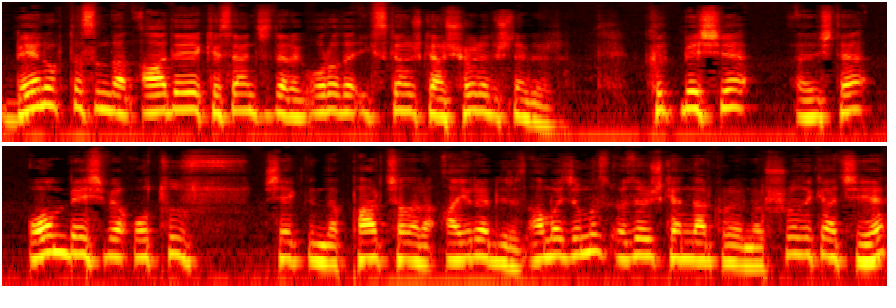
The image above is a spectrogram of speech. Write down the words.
B noktasından AD'ye kesen çizerek orada xgen üçgen şöyle düşünebilir. 45'i e, işte 15 ve 30 şeklinde parçalara ayırabiliriz. Amacımız özel üçgenler kurabilmek. Şuradaki açıyı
